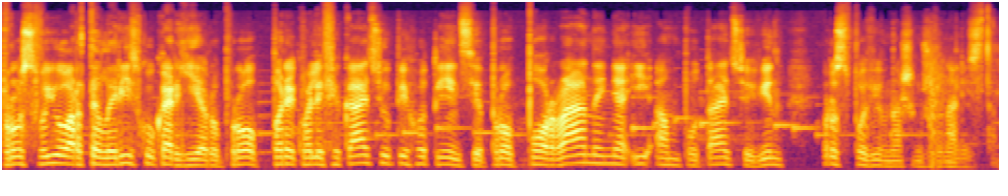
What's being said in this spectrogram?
Про свою артилерійську кар'єру, про перекваліфікацію піхотинців, про поранення і ампутацію він розповів нашим журналістам.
